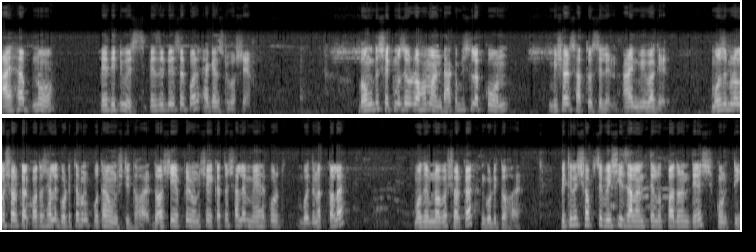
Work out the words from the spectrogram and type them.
i have no prejudice prejudice পর against বসে। বঙ্গবন্ধু শেখ মুজিবুর রহমান ঢাকা বিশ্ববিদ্যালয় কোন বিষয়ের ছাত্র ছিলেন? আইন বিভাগের। মুজিবনগর সরকার কত সালে গঠিত এবং কোথায় অনুষ্ঠিত হয়? দশই এপ্রিল উনিশশো একাত্তর সালে মেহেরপুর বৈদ্যনাথ তলায় মুজিবনগর সরকার গঠিত হয়। পৃথিবীর সবচেয়ে বেশি জ্বালানি তেল উৎপাদনের দেশ কোনটি?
